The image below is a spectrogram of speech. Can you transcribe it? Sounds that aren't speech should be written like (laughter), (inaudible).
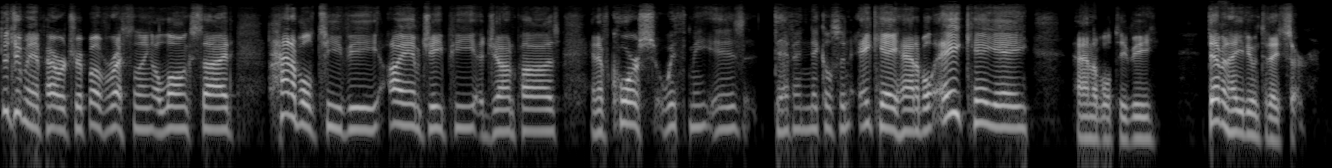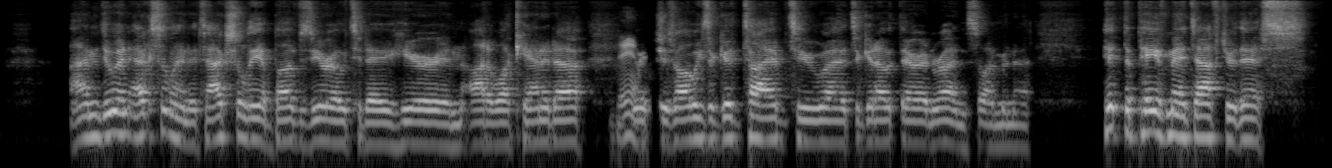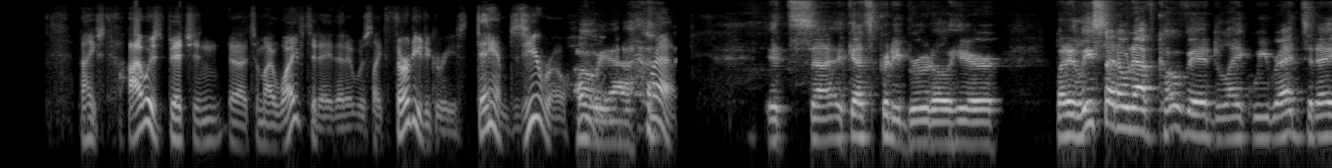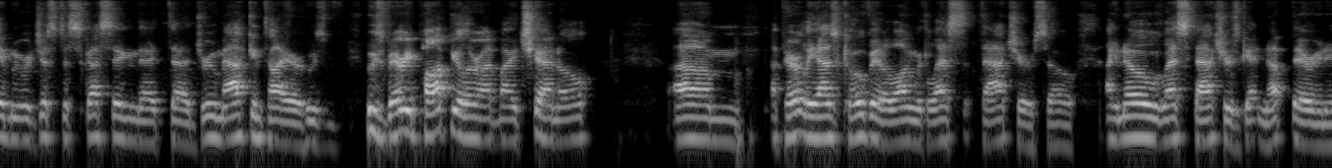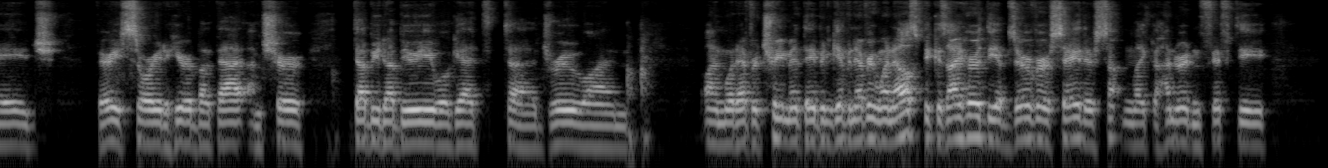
the two man power trip of wrestling alongside Hannibal TV. I am JP John Paz, and of course, with me is Devin Nicholson, aka Hannibal, aka Hannibal TV. Devin, how you doing today, sir? I'm doing excellent. It's actually above zero today here in Ottawa, Canada, Damn. which is always a good time to uh, to get out there and run. So I'm gonna hit the pavement after this. Nice. I was bitching uh, to my wife today that it was like 30 degrees. Damn, zero. Oh yeah, crap. (laughs) it's uh, it gets pretty brutal here. But at least I don't have COVID like we read today. We were just discussing that uh, Drew McIntyre, who's who's very popular on my channel, um, apparently has COVID along with Les Thatcher. So I know Les Thatcher's getting up there in age. Very sorry to hear about that. I'm sure WWE will get uh, Drew on on whatever treatment they've been giving everyone else because I heard the Observer say there's something like 150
